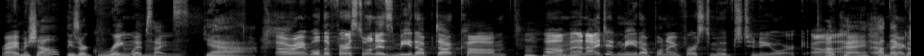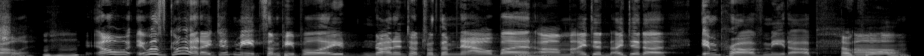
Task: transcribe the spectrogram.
Right, Michelle? These are great websites. Yeah. All right. Well, the first one is meetup.com. Mm-hmm. Um, and I did meetup when I first moved to New York. Uh, Okay. How'd that actually. go? hmm Oh, it was good. I did meet some people. I'm not in touch with them now, but Yeah. um, I did. I did a improv meetup. Oh, cool. Um,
